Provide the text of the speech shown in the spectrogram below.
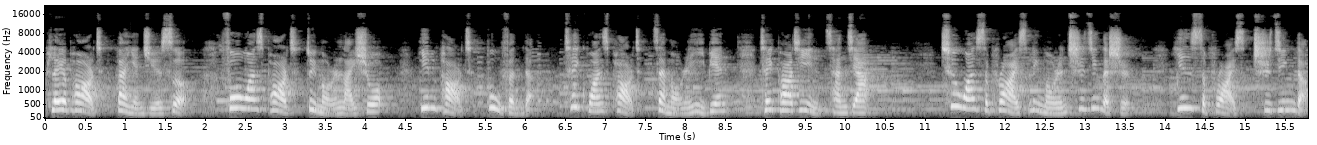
，play a part 扮演角色。For one's part，对某人来说 ；in part，部分的；take one's part，在某人一边；take part in，参加；to one's surprise，令某人吃惊的是；in surprise，吃惊的；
